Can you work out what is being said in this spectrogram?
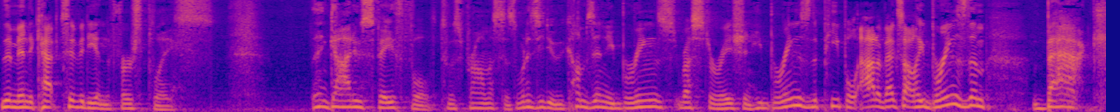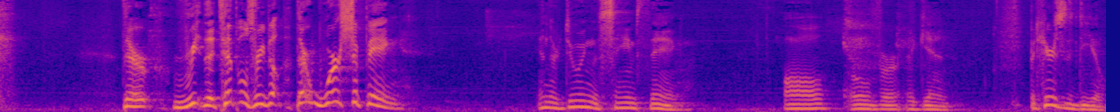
them into captivity in the first place. Then God, who's faithful to his promises, what does he do? He comes in, he brings restoration, he brings the people out of exile, he brings them back. They're re- the temple's rebuilt, they're worshiping, and they're doing the same thing all over again. But here's the deal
